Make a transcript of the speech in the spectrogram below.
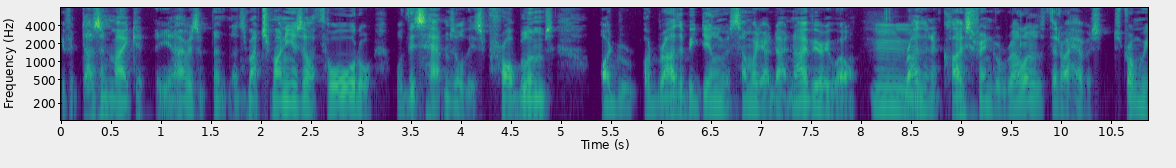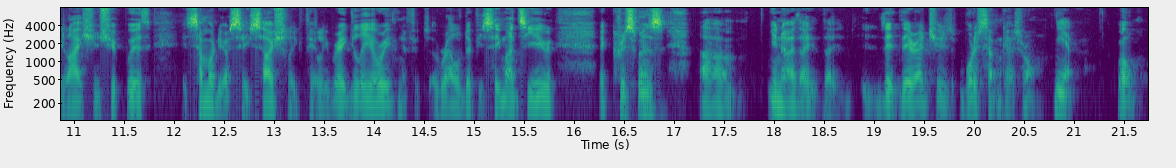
if it doesn't make it, you know, as, as much money as I thought, or, or this happens, or there's problems, I'd, I'd rather be dealing with somebody I don't know very well Mm. rather than a close friend or relative that I have a strong relationship with. It's somebody I see socially fairly regularly, or even if it's a relative you see once a year at Christmas. Um, you know, they, they, their, their attitude is, what if something goes wrong? Yeah. Well,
